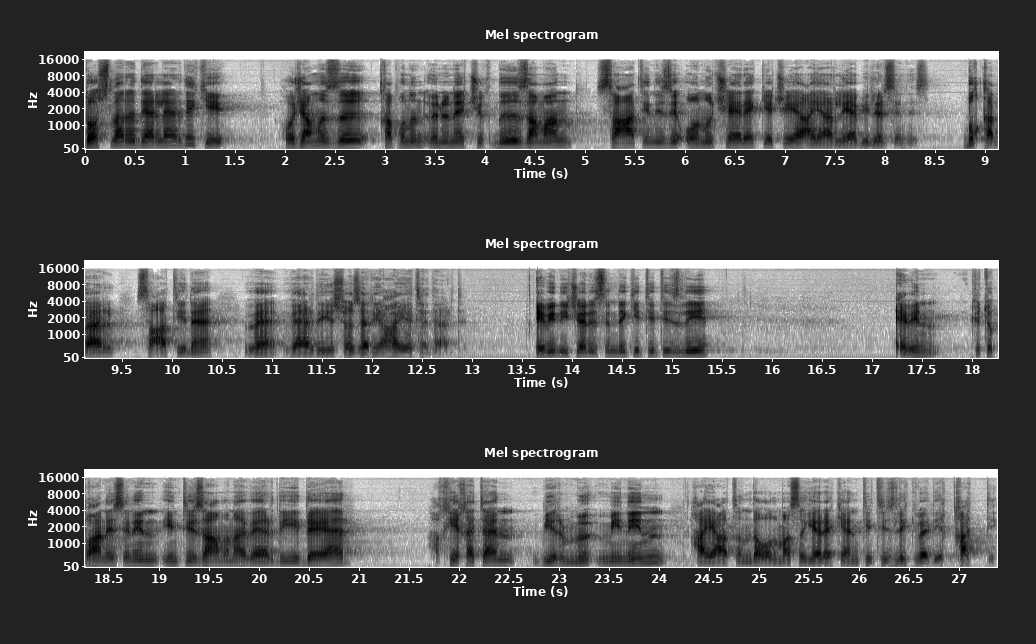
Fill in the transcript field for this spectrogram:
Dostları derlerdi ki hocamızı kapının önüne çıktığı zaman saatinizi onu çeyrek geçeye ayarlayabilirsiniz. Bu kadar saatine ve verdiği söze riayet ederdi. Evin içerisindeki titizliği, evin kütüphanesinin intizamına verdiği değer, hakikaten bir müminin hayatında olması gereken titizlik ve dikkatti.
